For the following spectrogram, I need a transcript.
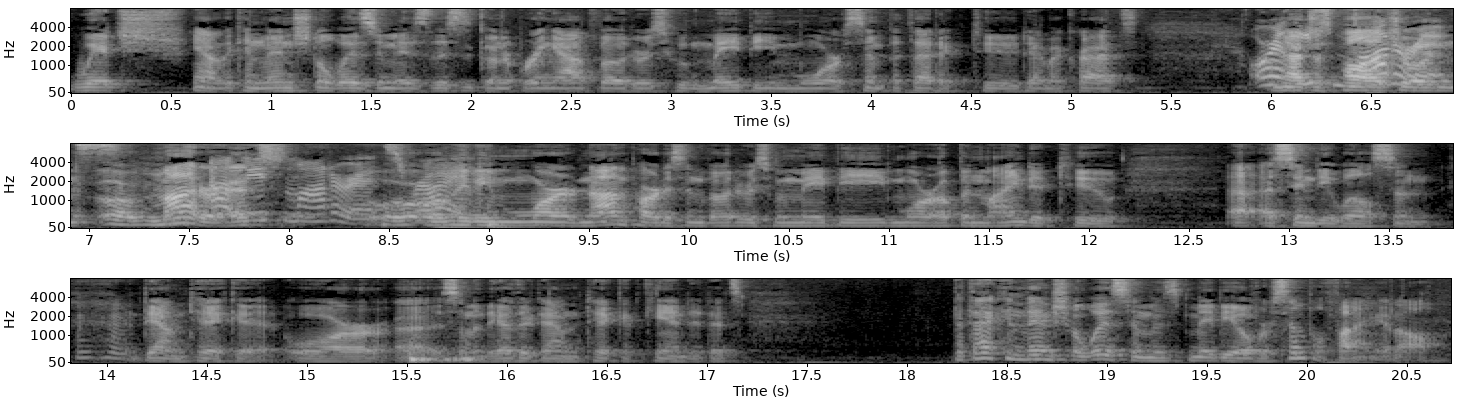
Which, you know, the conventional wisdom is this is going to bring out voters who may be more sympathetic to Democrats or at least moderates. Jordan, or moderates, at least moderates, or, right. or maybe more nonpartisan voters who may be more open-minded to uh, a Cindy Wilson mm-hmm. down ticket or uh, some of the other down ticket candidates. But that conventional wisdom is maybe oversimplifying it all.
